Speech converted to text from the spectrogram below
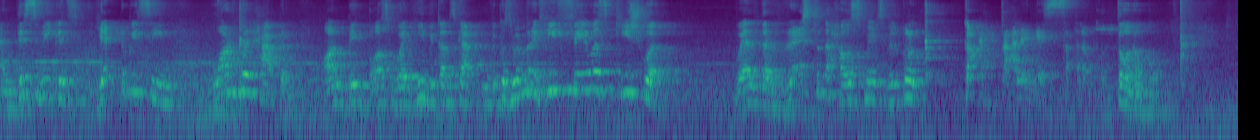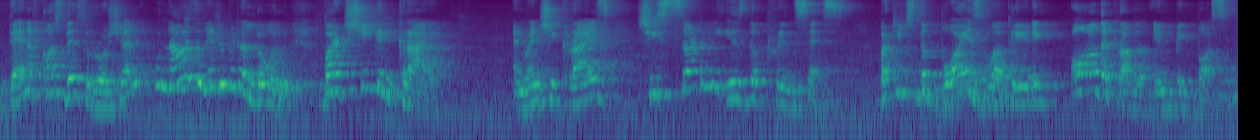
And this week, it's yet to be seen what will happen on Bigg Boss when he becomes captain. Because remember, if he favors Kishwar, well, the rest of the housemates will go, ko. Then, of course, there's Rochelle, who now is a little bit alone, but she can cry. And when she cries, she certainly is the princess. But it's the boys who are creating all the trouble in Bigg Boss.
